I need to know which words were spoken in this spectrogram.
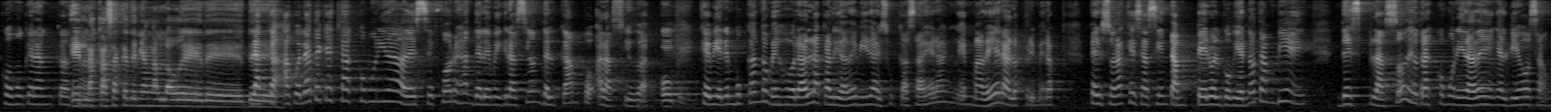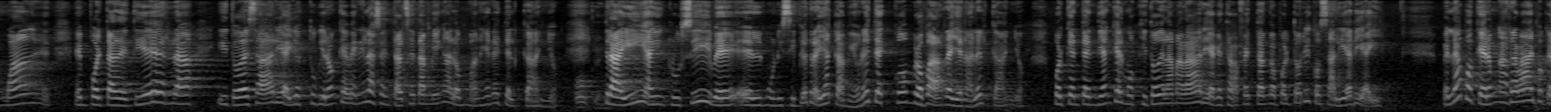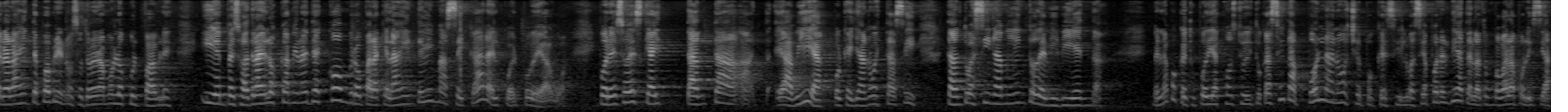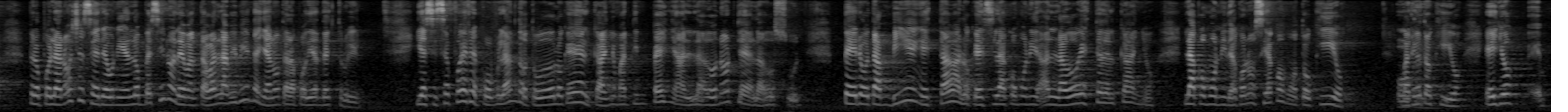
¿Cómo que eran casas? En las casas que tenían al lado de... de- de- Las ca- acuérdate que estas comunidades se forjan de la emigración del campo a la ciudad. Ok. que vienen buscando mejorar la calidad de vida y sus casas eran en madera, las primeras personas que se asientan, pero el gobierno también desplazó de otras comunidades en el viejo San Juan, en Puerta de Tierra y toda esa área, ellos tuvieron que venir a sentarse también a los márgenes del caño. Traían, inclusive, el municipio traía camiones de escombros para rellenar el caño, porque entendían que el mosquito de la malaria que estaba afectando a Puerto Rico salía de ahí. ¿Verdad? Porque era un arrabal, porque era la gente pobre y nosotros éramos los culpables. Y empezó a traer los camiones de escombro para que la gente misma secara el cuerpo de agua. Por eso es que hay tanta, eh, había, porque ya no está así, tanto hacinamiento de vivienda. ¿verdad? Porque tú podías construir tu casita por la noche, porque si lo hacías por el día te la tumbaba la policía, pero por la noche se reunían los vecinos, levantaban la vivienda y ya no te la podían destruir. Y así se fue repoblando todo lo que es el Caño Martín Peña al lado norte y al lado sur. Pero también estaba lo que es la comunidad, al lado este del Caño, la comunidad conocida como Toquío, Barrio Ok. Toquío. Ellos eh,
